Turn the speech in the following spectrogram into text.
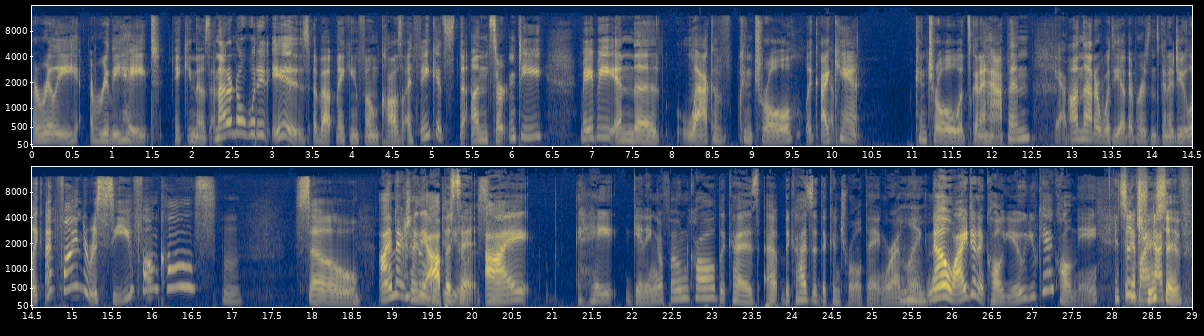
I really I really hate making those. And I don't know what it is about making phone calls. I think it's the uncertainty, maybe, and the lack of control. Like I can't control what's going to happen on that or what the other person's going to do. Like I'm fine to receive phone calls. Hmm. So I'm actually the what the opposite. I hate getting a phone call because uh, because of the control thing where I'm like, no, I didn't call you. You can't call me. It's But if I have- intrusive.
